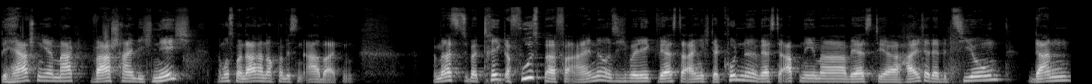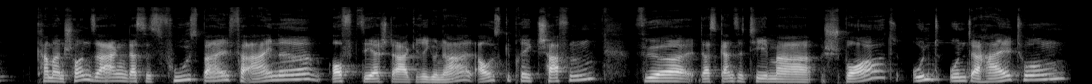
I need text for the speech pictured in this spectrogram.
beherrschen ihren Markt? Wahrscheinlich nicht. Da muss man daran noch ein bisschen arbeiten. Wenn man das jetzt überträgt auf Fußballvereine und sich überlegt, wer ist da eigentlich der Kunde, wer ist der Abnehmer, wer ist der Halter der Beziehung, dann kann man schon sagen, dass es Fußballvereine oft sehr stark regional ausgeprägt schaffen, für das ganze Thema Sport und Unterhaltung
